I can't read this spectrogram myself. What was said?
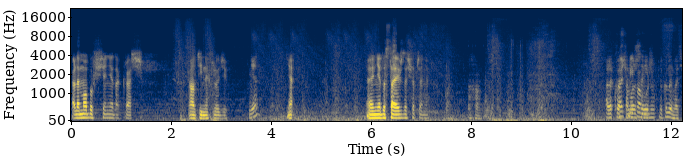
Ale mobów się nie da kraść od innych ludzi. Nie? E, Nie dostajesz doświadczenia. Aha. Ale questa mi możesz na niej pomóż. wy- wykonywać.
